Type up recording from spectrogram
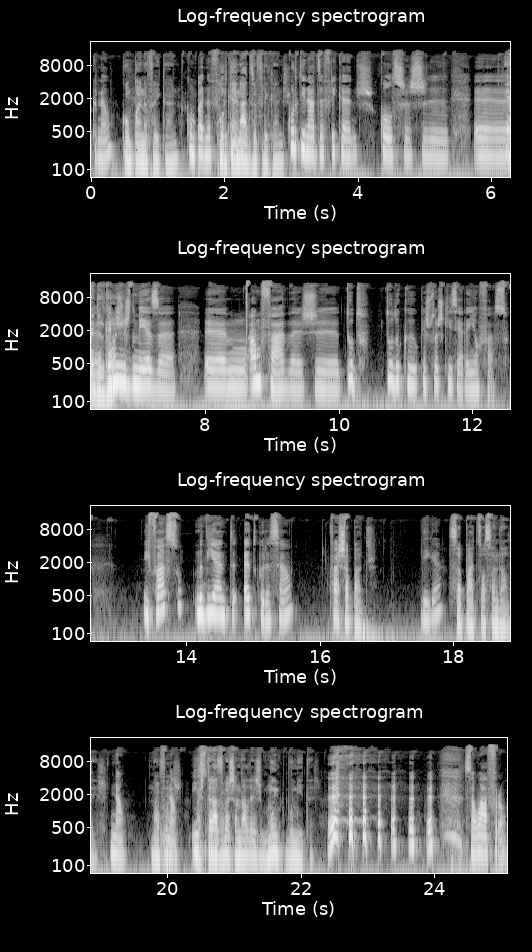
que não? Com pano africano, Com pano africano. cortinados africanos. Cortinados africanos, colchas, Edredons? caminhos de mesa, eh, almofadas, tudo. Tudo o que, que as pessoas quiserem eu faço. E faço mediante a decoração Faz sapatos? Diga? Sapatos ou sandálias? Não. Não faz. Não, Mas traz umas sandálias muito bonitas. São afro.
